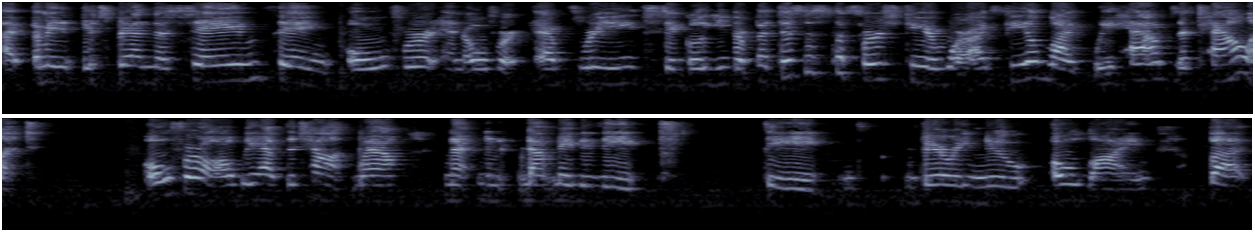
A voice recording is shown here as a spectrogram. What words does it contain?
I, I mean, it's been the same thing over and over every single year. But this is the first year where I feel like we have the talent. Overall, we have the talent. Well, not, not maybe the the very new O line, but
